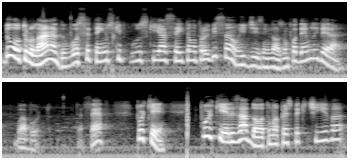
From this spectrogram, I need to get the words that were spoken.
Do outro lado, você tem os que, os que aceitam a proibição e dizem nós não podemos liberar o aborto. Tá certo? Por quê? Porque eles adotam uma perspectiva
